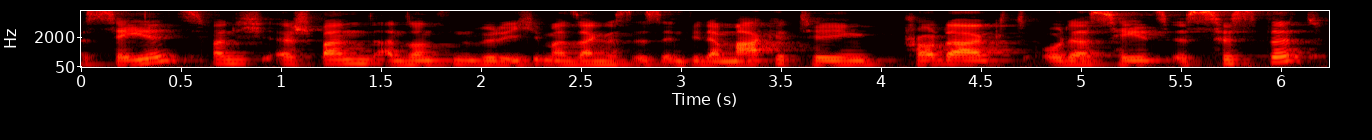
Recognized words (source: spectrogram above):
Sales, fand ich spannend. Ansonsten würde ich immer sagen, das ist entweder Marketing, Product oder Sales Assisted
